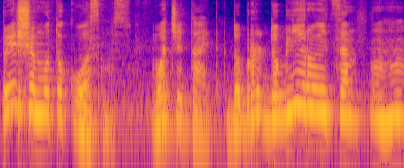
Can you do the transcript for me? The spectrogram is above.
пише мотокосмос. От читайте. Добр... Дублірується. Угу.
